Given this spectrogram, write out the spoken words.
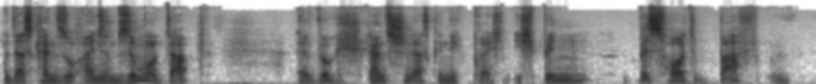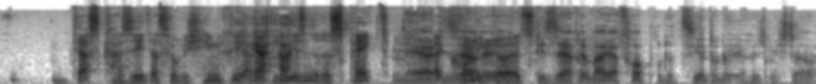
Und das kann so einem Simuldub äh, wirklich ganz schnell das Genick brechen. Ich bin bis heute baff, dass Kase das wirklich hinkriegt. Ja. Riesen Respekt Naja, bei die Comic Serie, Girls. die Serie war ja vorproduziert, oder irre ich mich da?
